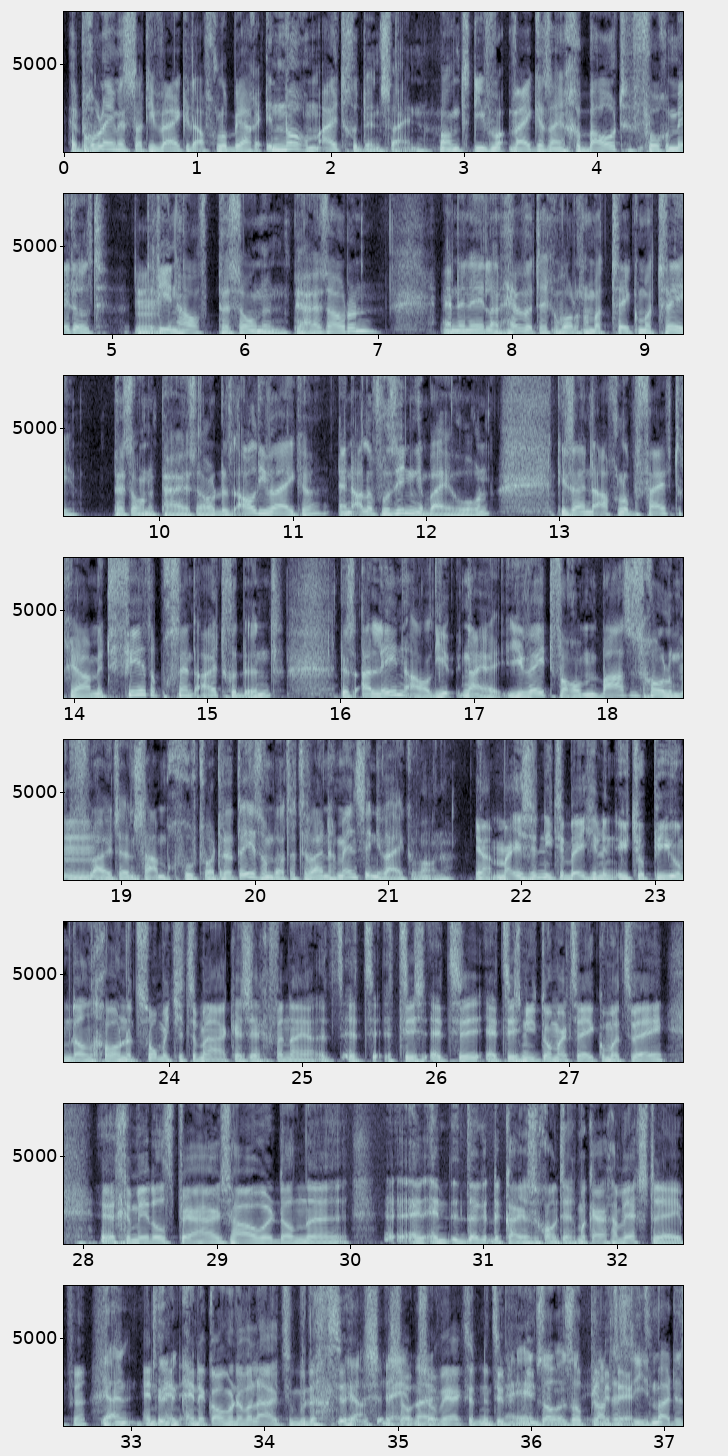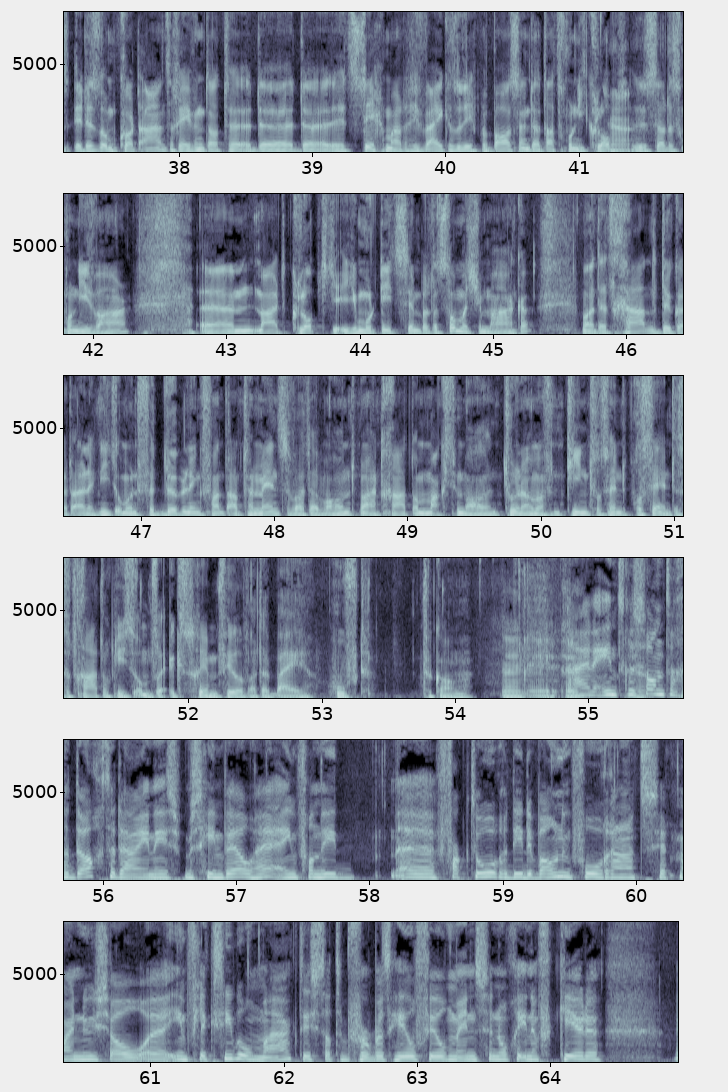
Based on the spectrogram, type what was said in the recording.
Het probleem is dat die wijken de afgelopen jaren enorm uitgedund zijn. Want die wijken zijn gebouwd voor gemiddeld 3,5 mm. personen per huishouden. En in Nederland hebben we tegenwoordig nog maar 2,2 personen per huishouden. Dus al die wijken en alle voorzieningen bij horen... die zijn de afgelopen 50 jaar met 40% uitgedund. Dus alleen al, je, nou ja, je weet waarom basisscholen moeten mhm. sluiten... en samengevoegd worden. Dat is omdat er te weinig mensen in die wijken wonen. Ja, maar is het niet een beetje een utopie om dan gewoon het sommetje te maken... en zeggen van, nou ja, het, het, het, is, het, het is nu nog maar 2,2 uh, gemiddeld per huishouden... Dan, uh, en, en dan kan je ze gewoon tegen elkaar gaan wegstrepen. Ja, en, en, en, en, dan komen we er wel uit. Ja, nee, zo, maar, zo, werkt het natuurlijk niet. Zo, zo plat is het niet, maar het is, het is, om kort aan te geven... dat de, de, de, het stigma maar dat die wijken zo dicht bebouwd zijn, dat dat gewoon niet klopt. Dus dat is gewoon niet waar. Um, maar het klopt, je, je, moet niet simpel dat sommetje maken. Want het gaat natuurlijk uiteindelijk niet om een verdubbeling van het aantal mensen wat er woont. Maar het gaat om maximaal een toename van 10 tot 20 procent. Dus het gaat ook niet om zo extreem veel wat erbij hoeft te komen. Nee, nee. een interessante ja. gedachte daarin is misschien wel hè, een van die uh, factoren die de woningvoorraad zeg maar, nu zo uh, inflexibel maakt, is dat er bijvoorbeeld heel veel mensen nog in een verkeerde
